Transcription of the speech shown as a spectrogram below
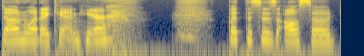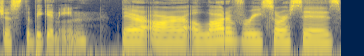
done what I can here. but this is also just the beginning. There are a lot of resources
